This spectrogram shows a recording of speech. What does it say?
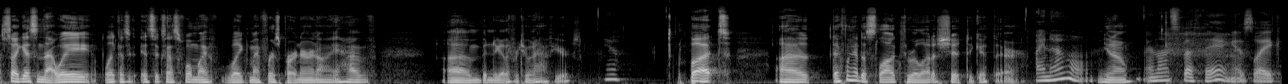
so i guess in that way like it's, it's successful my like my first partner and i have um been together for two and a half years Yeah. but uh definitely had to slog through a lot of shit to get there. I know. you know? And that's the thing is like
